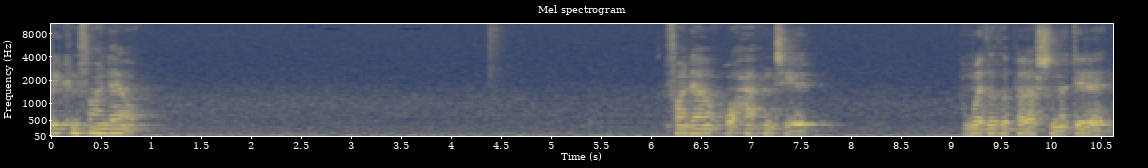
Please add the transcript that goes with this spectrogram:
We can find out. Find out what happened to you and whether the person that did it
